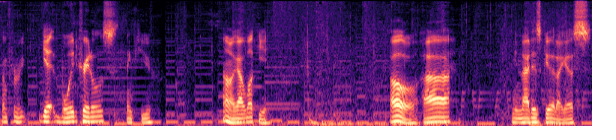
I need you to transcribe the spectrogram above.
Don't forget Void Cradles. Thank you. Oh, I got lucky. Oh, uh... I mean, that is good, I guess.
